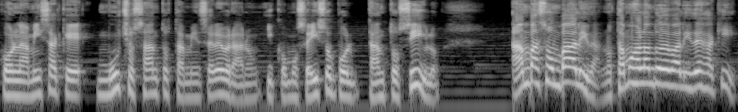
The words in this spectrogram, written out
con la misa que muchos santos también celebraron y como se hizo por tantos siglos. Ambas son válidas, no estamos hablando de validez aquí,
